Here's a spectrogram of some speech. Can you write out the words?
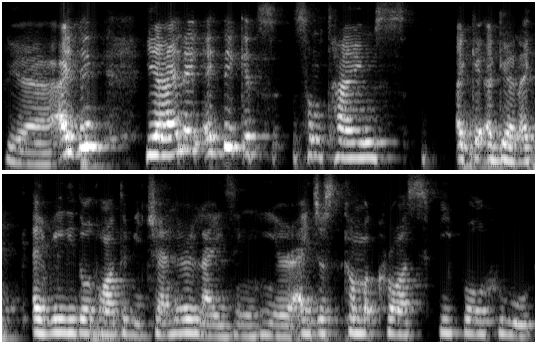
Yeah i think yeah and i, I think it's sometimes again I, I really don't want to be generalizing here. I just come across people who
